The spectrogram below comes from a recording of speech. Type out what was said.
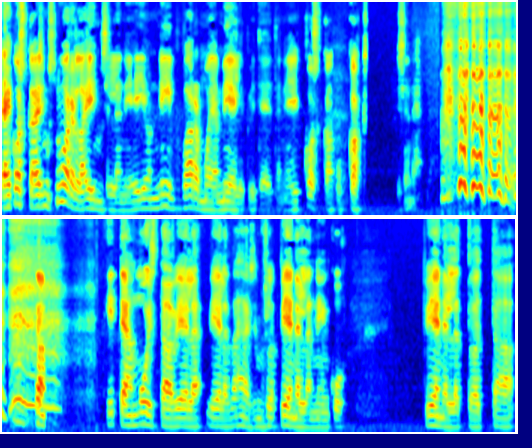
Ei koskaan esimerkiksi nuorella ihmisellä niin ei ole niin varmoja mielipiteitä, niin ei koskaan kuin kaksi Itsehän muistaa vielä, vielä vähän semmoisella pienellä, niin kuin, pienellä tuota,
